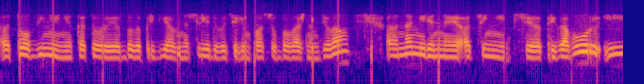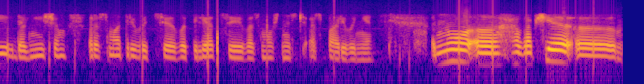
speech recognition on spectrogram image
э, то обвинение, которое было предъявлено следователям по особо важным делам, э, намерены оценить э, приговор и в дальнейшем рассматривать э, в апелляции возможность оспаривания. Но э, вообще э,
